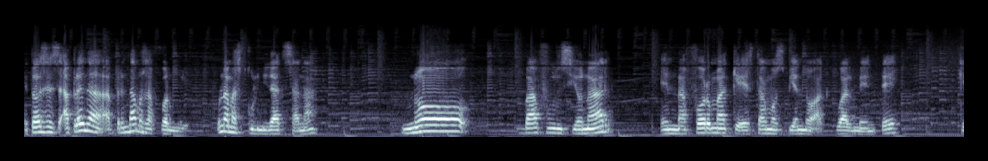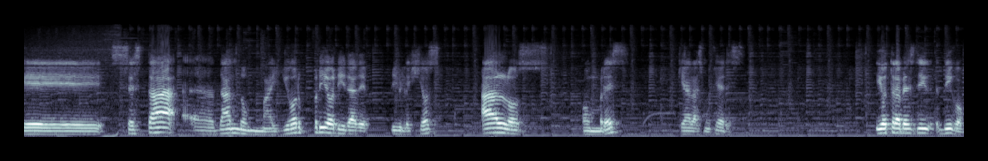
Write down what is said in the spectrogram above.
Entonces, aprenda, aprendamos la fórmula. Una masculinidad sana no va a funcionar en la forma que estamos viendo actualmente, que se está eh, dando mayor prioridad de privilegios a los hombres que a las mujeres. Y otra vez digo,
